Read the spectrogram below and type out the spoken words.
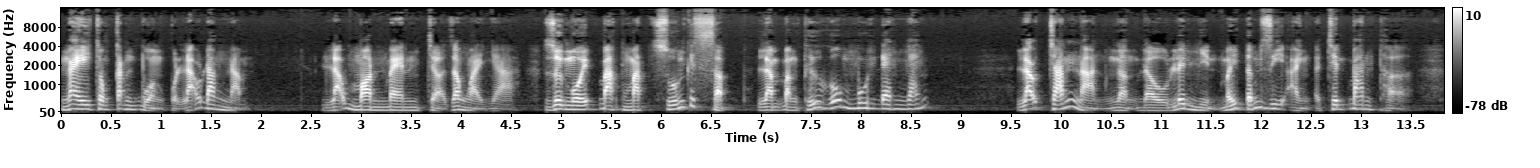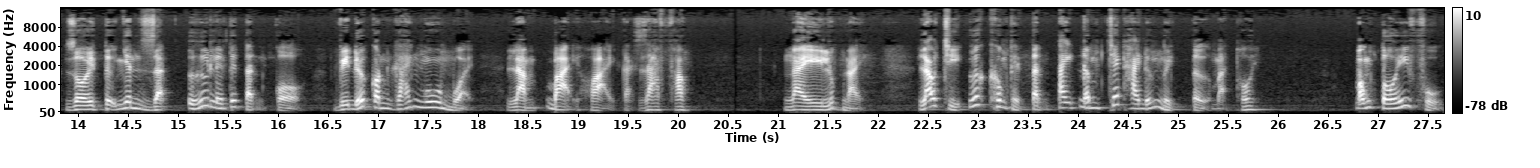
ngay trong căn buồng của lão đang nằm. Lão mòn men trở ra ngoài nhà, rồi ngồi bạc mặt xuống cái sập làm bằng thứ gỗ mun đen nhánh. Lão chán nản ngẩng đầu lên nhìn mấy tấm di ảnh ở trên ban thờ, rồi tự nhiên giận ứ lên tới tận cổ vì đứa con gái ngu muội làm bại hoại cả gia phong. Ngay lúc này, lão chỉ ước không thể tận tay đâm chết hai đứa nghịch tử mà thôi. Bóng tối phủ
